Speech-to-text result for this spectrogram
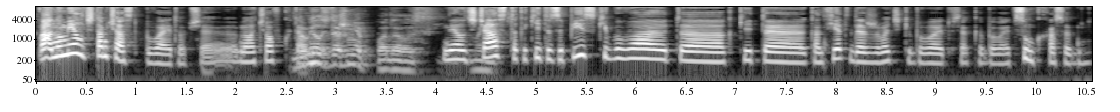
А, ну мелочь там часто бывает вообще, мелочевка там. мелочь даже мне попадалась. Мелочь часто, какие-то записки бывают, э, какие-то конфеты, даже жвачки бывают, всякое бывает. В сумках особенно.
